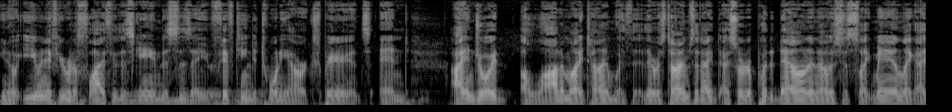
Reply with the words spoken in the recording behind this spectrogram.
You know, even if you were to fly through this game, this is a 15 to 20 hour experience and I enjoyed a lot of my time with it. There was times that I, I sort of put it down and I was just like, man, like I,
